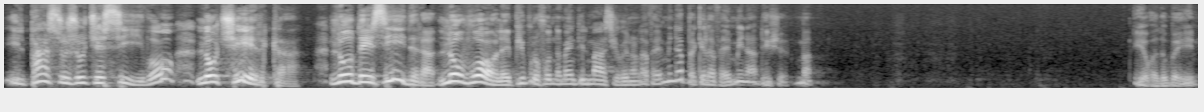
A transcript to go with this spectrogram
il passo successivo lo cerca lo desidera, lo vuole più profondamente il maschio che non la femmina, perché la femmina dice, ma io vado bene.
